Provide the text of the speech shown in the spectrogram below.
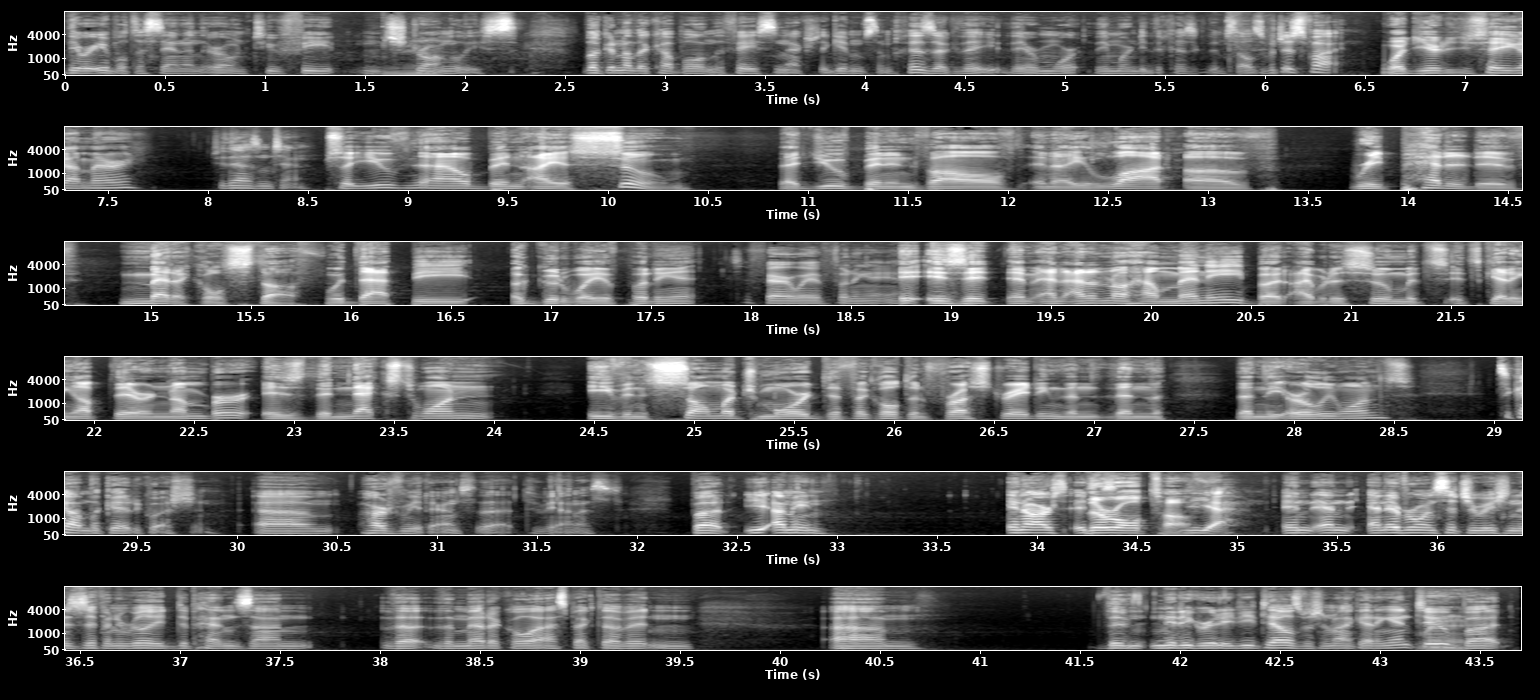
they were able to stand on their own two feet and strongly s- look another couple in the face and actually give them some chizuk. They they're more they more need the chizuk themselves, which is fine. What year did you say you got married? 2010. So you've now been, I assume, that you've been involved in a lot of repetitive medical stuff. Would that be a good way of putting it? It's a fair way of putting it. yeah. Is it? And I don't know how many, but I would assume it's it's getting up there in number. Is the next one even so much more difficult and frustrating than than the, than the early ones? It's a complicated question. Um, hard for me to answer that, to be honest. But yeah, I mean, in ours, it's, They're all tough. Yeah, and, and and everyone's situation is different. It really depends on the the medical aspect of it and um, the nitty gritty details, which I'm not getting into. Right. But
